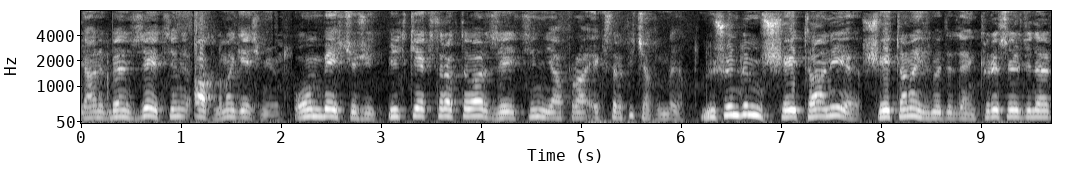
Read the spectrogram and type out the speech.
yani ben zeytin aklıma geçmiyordu. 15 çeşit bitki ekstraktı var. Zeytin yaprağı ekstraktı hiç aklımda yoktu. Düşündüm şeytani, şeytana hizmet eden küreselciler,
